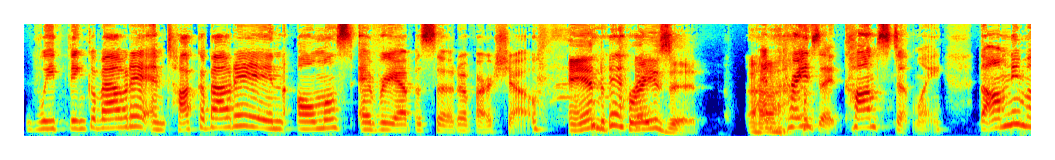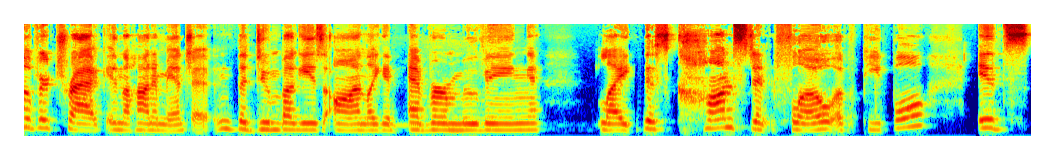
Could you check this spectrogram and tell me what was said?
we think about it and talk about it in almost every episode of our show and praise it. and Uh, praise it constantly. The Omnimover track in the Haunted Mansion, the Doom buggies on like an ever moving, like this constant flow of people. It's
